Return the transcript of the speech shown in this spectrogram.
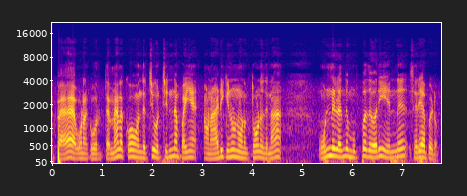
இப்போ உனக்கு ஒருத்தன் மேலே கோவம் வந்துருச்சு ஒரு சின்ன பையன் அவனை அடிக்கணும்னு உனக்கு தோணுதுன்னா ஒன்றுலேருந்து முப்பது வரையும் என்ன சரியாக போயிடும்.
